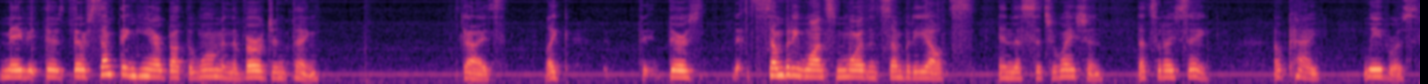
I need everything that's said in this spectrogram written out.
Maybe there's there's something here about the womb and the virgin thing. Guys like th there's somebody wants more than somebody else in this situation. That's what I see okay Libras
